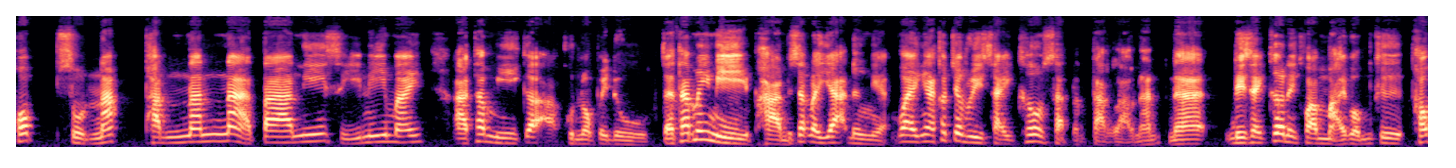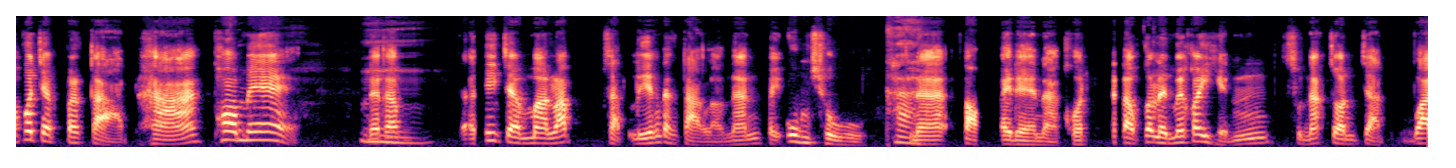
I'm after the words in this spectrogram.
พบสุนัขพันนั้นหน้าตานี้สีนี้ไหมอ่าถ้ามีก็คุณลองไปดู แต่ถ้าไม่มีผ่านไปสักระยะหนึ่งเนี่ยว่าง่ายเขาจะรีไซเคิลสัตว์ต่างๆเหล่านั้นนะรีไซเคิลในความหมายผมคือ เขาก็จะประกาศหาพ่อแม่นะครับที่จะมารับ สัตว์เลี้ยงต่างๆ เหล่านั้นไปอุ้มชูนะต่อไปในอนาคต เราก็เลยไม่ค่อยเห็นสุนัขจรจัดว่า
